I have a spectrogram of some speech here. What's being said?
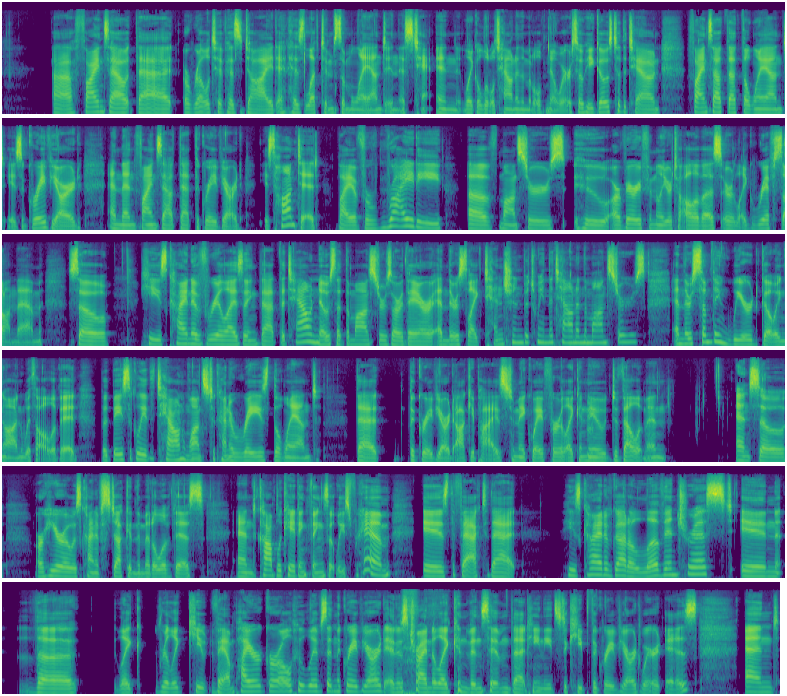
uh, finds out that a relative has died and has left him some land in this town, in like a little town in the middle of nowhere. So he goes to the town, finds out that the land is a graveyard, and then finds out that the graveyard is haunted by a variety of monsters who are very familiar to all of us or like riffs on them. So he's kind of realizing that the town knows that the monsters are there and there's like tension between the town and the monsters and there's something weird going on with all of it. But basically the town wants to kind of raise the land that the graveyard occupies to make way for like a new development. And so our hero is kind of stuck in the middle of this and complicating things at least for him is the fact that he's kind of got a love interest in the like really cute vampire girl who lives in the graveyard and is trying to like convince him that he needs to keep the graveyard where it is. And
